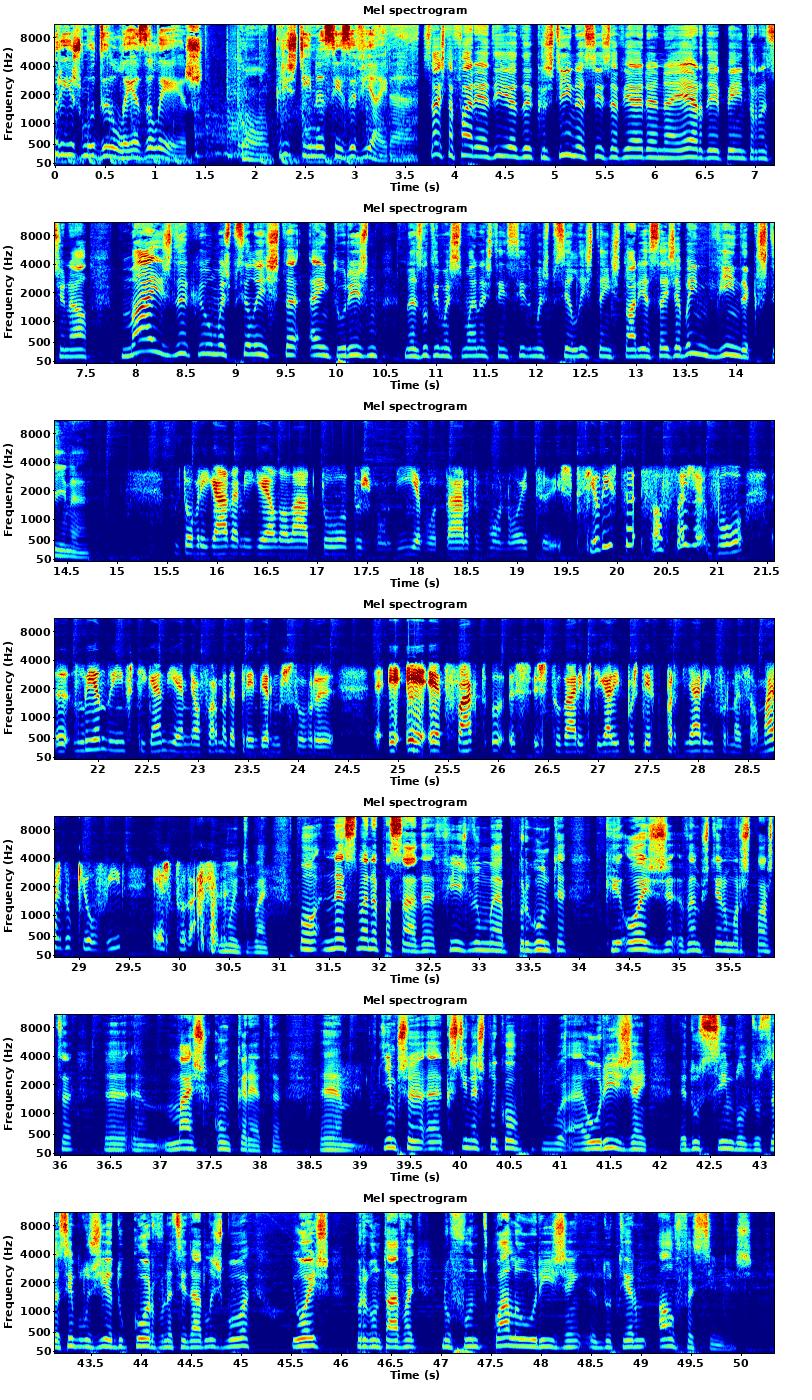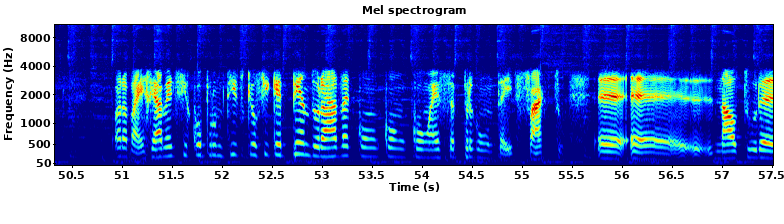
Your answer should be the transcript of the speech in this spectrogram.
Turismo de Les a Les, com Cristina Cisa Vieira. Sexta-feira é dia de Cristina Cisa Vieira na RDP Internacional. Mais do que uma especialista em turismo, nas últimas semanas tem sido uma especialista em história. Seja bem-vinda, Cristina. Muito obrigada, Miguel. Olá a todos. Bom dia, boa tarde, boa noite. Especialista, só seja, vou uh, lendo e investigando e é a melhor forma de aprendermos sobre. É, é, é, de facto estudar, investigar e depois ter que partilhar a informação. Mais do que ouvir, é estudar. Muito bem. Bom, na semana passada fiz-lhe uma pergunta que hoje vamos ter uma resposta uh, mais concreta. Uh, tínhamos, a Cristina explicou a origem do símbolo, da simbologia do corvo na cidade de Lisboa. E hoje perguntava-lhe, no fundo, qual a origem do termo alfacinhas. Ora bem, realmente ficou prometido que eu fiquei pendurada com, com, com essa pergunta e, de facto, uh, uh, na altura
